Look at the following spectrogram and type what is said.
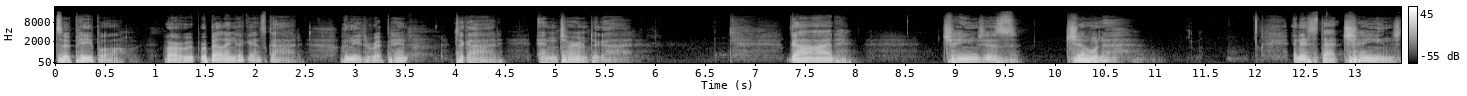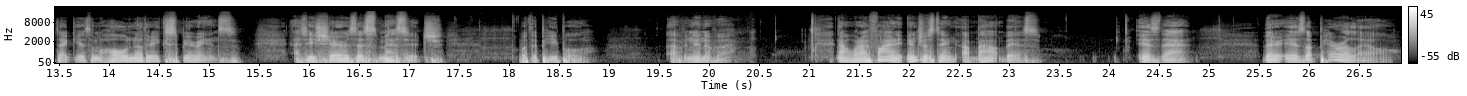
to people who are rebelling against God, who need to repent to God and turn to God. God changes Jonah. And it's that change that gives him a whole nother experience as he shares this message with the people of Nineveh. Now, what I find interesting about this is that there is a parallel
